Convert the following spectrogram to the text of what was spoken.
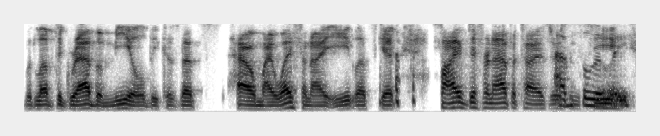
would love to grab a meal because that's how my wife and I eat. Let's get five different appetizers Absolutely. and see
